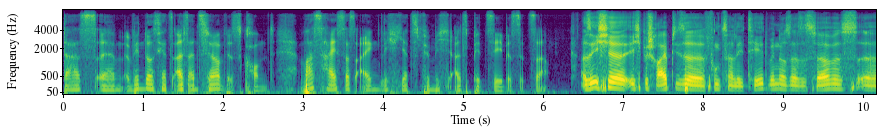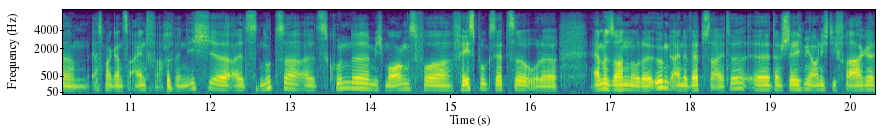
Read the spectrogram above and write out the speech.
dass ähm, Windows jetzt als ein Service kommt. Was heißt das eigentlich jetzt für mich als PC-Besitzer? Also ich, äh, ich beschreibe diese Funktionalität Windows as a Service äh, erstmal ganz einfach. Wenn ich äh, als Nutzer, als Kunde mich morgens vor Facebook setze oder Amazon oder irgendeine Webseite, äh, dann stelle ich mir auch nicht die Frage,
